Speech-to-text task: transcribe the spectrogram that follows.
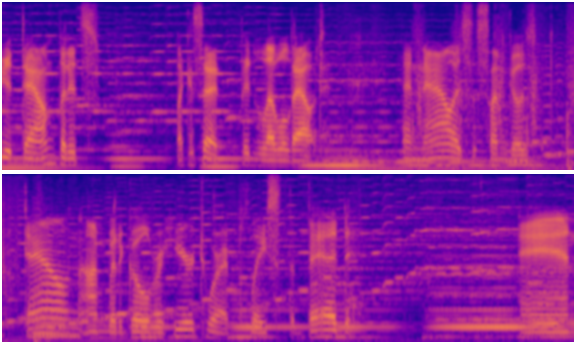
to get down, but it's, like I said, been leveled out. And now as the sun goes down, I'm going to go over here to where I place the bed and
